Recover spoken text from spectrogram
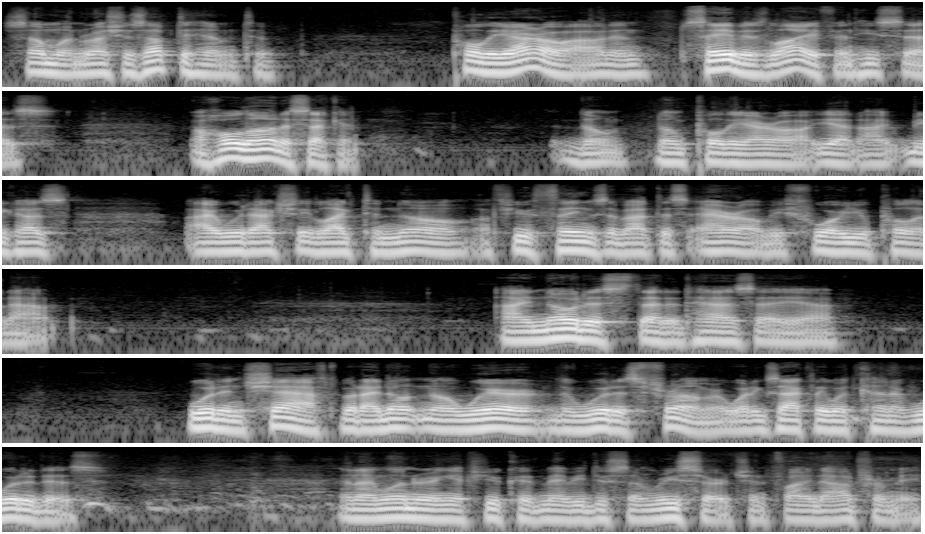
someone rushes up to him to pull the arrow out and save his life, and he says, oh, "Hold on a second, don't don't pull the arrow out yet, I, because I would actually like to know a few things about this arrow before you pull it out. I notice that it has a uh, wooden shaft, but I don't know where the wood is from or what exactly what kind of wood it is." And I'm wondering if you could maybe do some research and find out for me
